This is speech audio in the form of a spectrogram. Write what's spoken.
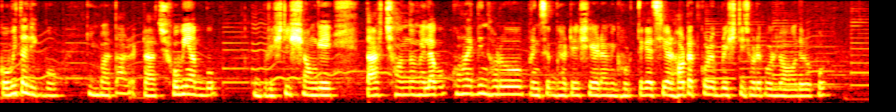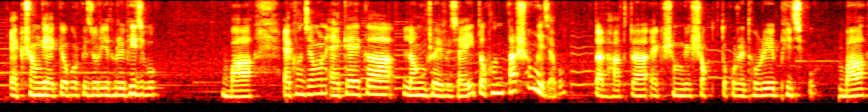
কবিতা লিখব কিংবা তার একটা ছবি আঁকবো। বৃষ্টির সঙ্গে তার ছন্দ মেলাবো। কোনো একদিন ধরো প্রিন্সেপ ঘাটে সে আর আমি ঘুরতে গেছি আর হঠাৎ করে বৃষ্টি ঝরে পড়ল আমাদের ওপর। একসঙ্গে একে অপরকে জড়িয়ে ধরে ভিজবো। বা এখন যেমন একা একা লং ড্রাইভে যাই, তখন তার সঙ্গে যাব। তার হাতটা একসঙ্গে শক্ত করে ধরে ভিজবো। বা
